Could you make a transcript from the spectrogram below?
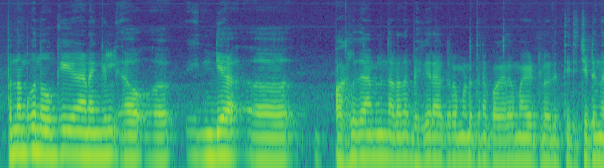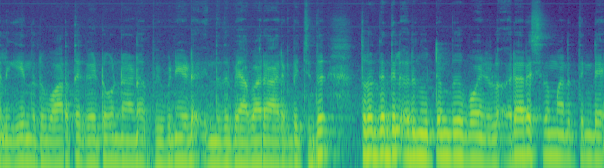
അപ്പം നമുക്ക് നോക്കുകയാണെങ്കിൽ ഇന്ത്യ പഹൽഗാമിൽ നടന്ന ഭീകരാക്രമണത്തിന് പകരമായിട്ടുള്ള ഒരു തിരിച്ചടി നൽകി എന്നൊരു വാർത്ത കേട്ടുകൊണ്ടാണ് വിപണിയുടെ ഇന്നത്തെ വ്യാപാരം ആരംഭിച്ചത്. തുടക്കത്തിൽ ഒരു നൂറ്റമ്പത് പോയിന്റുള്ള ഒരര ശതമാനത്തിന്റെ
